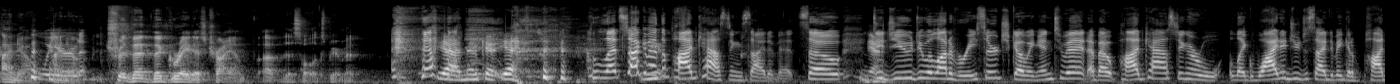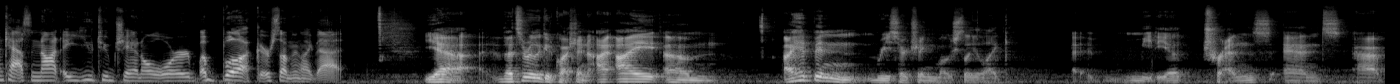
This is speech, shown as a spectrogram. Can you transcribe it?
I know. Weird. I know. Tr- the the greatest triumph of this whole experiment. Yeah, no kidding. Yeah. Let's talk about the podcasting side of it. So, Yeah. did you do a lot of research going into it about podcasting, or like, why did you decide to make it a podcast and not a YouTube channel or a book or something like that? Yeah, that's a really good question. I I um I had been researching mostly like uh, media trends and uh, po-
